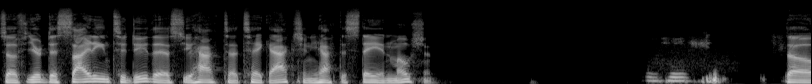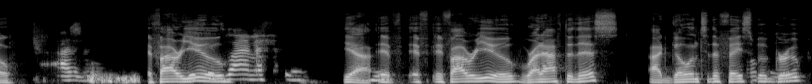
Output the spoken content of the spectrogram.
So if you're deciding to do this, you have to take action. You have to stay in motion. hmm So if I were you, why I'm asking. yeah, Mhm. if if if I were you, right after this, I'd go into the Facebook Okay. group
